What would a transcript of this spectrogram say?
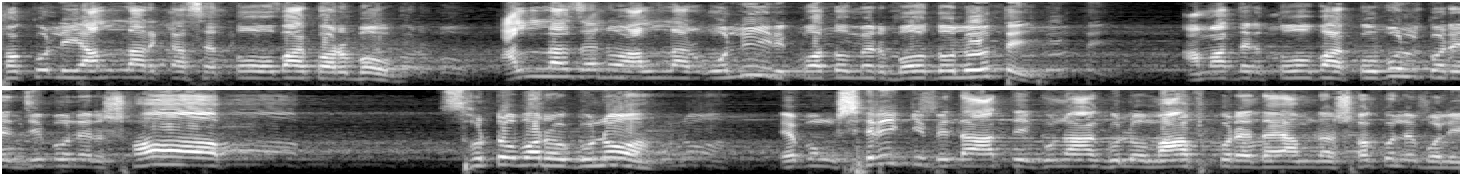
সকলেই আল্লাহর কাছে তওবা করব। আল্লাহ যেন আল্লাহর অলির কদমের বদলতে আমাদের তোবা কবুল করে জীবনের সব ছোট বড় গুণ এবং সেরিকি বেদাতি গুণাগুলো মাফ করে দেয়, আমরা সকলে বলি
